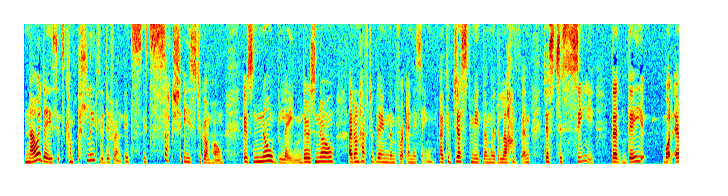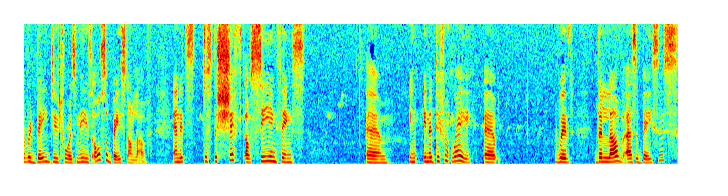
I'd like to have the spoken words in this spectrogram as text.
Nowadays, it's completely different. It's it's such ease to come home. There's no blame. There's no. I don't have to blame them for anything. I could just meet them with love and just to see that they, whatever they do towards me, is also based on love, and it's just the shift of seeing things um, in in a different way. Uh, with the love as a basis.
